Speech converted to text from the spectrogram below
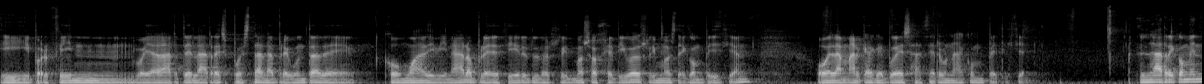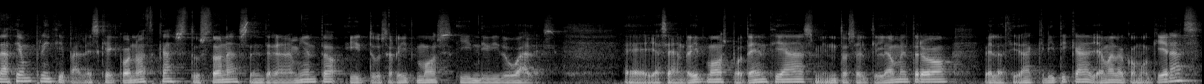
Y por fin voy a darte la respuesta a la pregunta de cómo adivinar o predecir los ritmos objetivos, ritmos de competición o la marca que puedes hacer una competición. La recomendación principal es que conozcas tus zonas de entrenamiento y tus ritmos individuales. Eh, ya sean ritmos, potencias, minutos el kilómetro, velocidad crítica, llámalo como quieras,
